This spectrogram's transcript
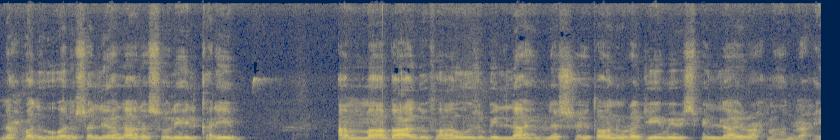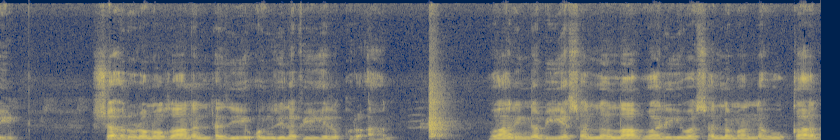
নাহমদ হুয়ানুসল্লি আল্লাহ রসুল করিম। اما بعد فاعوذ باللہ من الشیطان الرجیم بسم اللہ الرحمن الرحیم شہر رمضان الذي انزل فيه القرآن. وعن النبي صلی اللہ علیہ وسلم انه قال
